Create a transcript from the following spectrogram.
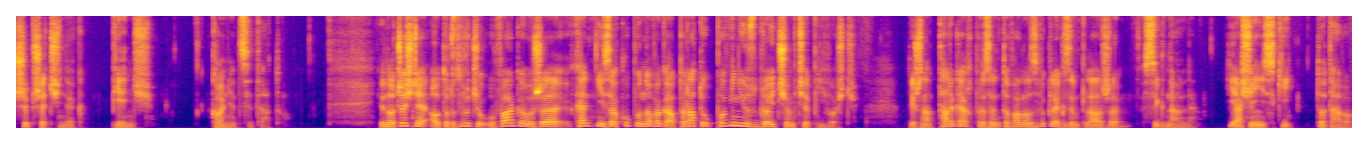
3,5. Koniec cytatu. Jednocześnie autor zwrócił uwagę, że chętni zakupu nowego aparatu powinni uzbroić się w cierpliwość, gdyż na targach prezentowano zwykle egzemplarze sygnalne. Jasiński dodawał.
